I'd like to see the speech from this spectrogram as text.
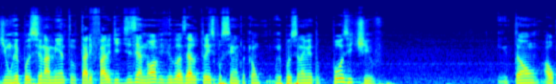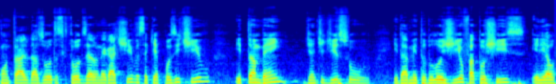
de um reposicionamento tarifário de 19,03%, que é um reposicionamento positivo. Então, ao contrário das outras que todos eram negativos, esse aqui é positivo e também, diante disso e da metodologia, o fator X ele é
